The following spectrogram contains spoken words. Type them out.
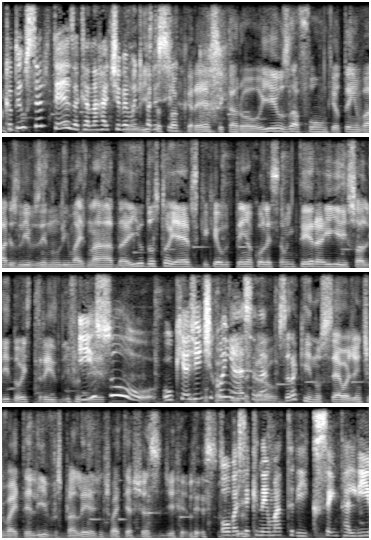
Porque eu tenho certeza que a narrativa é E a muito lista parecida. só cresce, Carol. E o Zafon, que eu tenho vários livros e não li mais nada. E o Dostoiévski, que eu tenho a coleção inteira e só li dois, três livros dele. Isso, o que a Tem gente pouca vida, conhece, né? Carol. Será que no céu a gente vai ter livros pra ler? A gente vai ter a chance de ler? Ou vai ser que nem o Matrix, senta ali.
